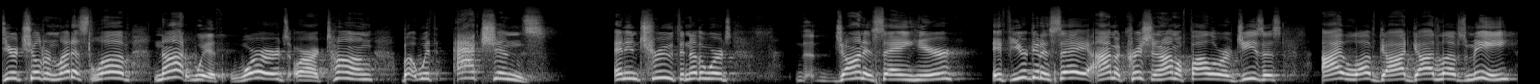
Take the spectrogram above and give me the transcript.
Dear children, let us love not with words or our tongue, but with actions and in truth. In other words, John is saying here if you're going to say, I'm a Christian, I'm a follower of Jesus, I love God, God loves me,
